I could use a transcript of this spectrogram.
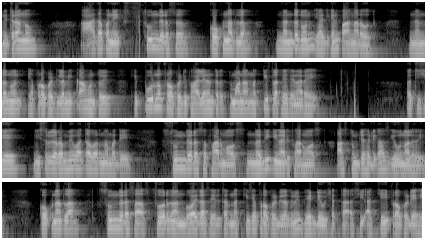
मित्रांनो आज आपण एक सुंदर असं कोकणातलं नंदनवन या ठिकाणी पाहणार आहोत. नंदनवन या प्रॉपर्टीला मी का म्हणतो आहे ही पूर्ण प्रॉपर्टी पाहिल्यानंतर तुम्हाला नक्कीच लक्षात येणार आहे. अतिशय निसर्गरम्य वातावरणामध्ये सुंदर असं फार्म हाऊस नदी किनारी फार्म हाऊस आज तुमच्यासाठी खास घेऊन आलो आहे कोकणातला सुंदर असा स्वर्ग अनुभवायचा असेल तर नक्कीच या प्रॉपर्टीला तुम्ही भेट देऊ शकता. अशी आजची ही प्रॉपर्टी आहे.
